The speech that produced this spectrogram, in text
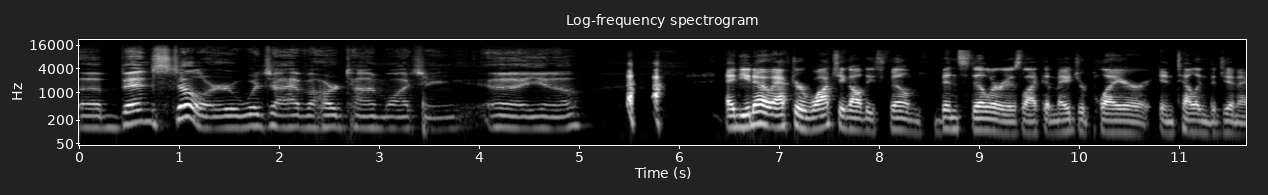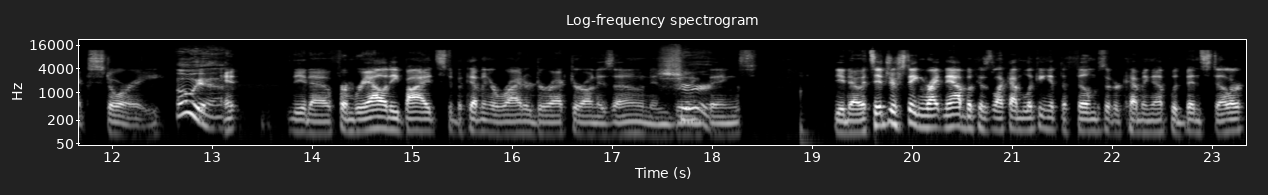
uh, Ben Stiller, which I have a hard time watching. Uh, you know, and you know, after watching all these films, Ben Stiller is like a major player in telling the Gen X story. oh yeah, And- You know, from reality bites to becoming a writer director on his own and Sure. doing things. You know, it's interesting right now because like I'm looking at the films that are coming up with Ben Stiller,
